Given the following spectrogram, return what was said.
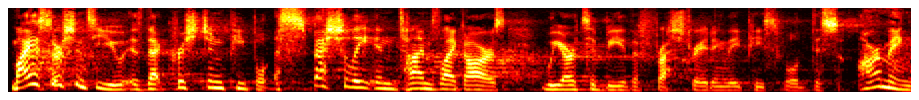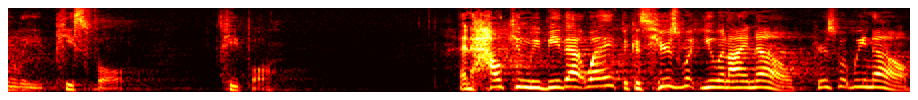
My assertion to you is that Christian people, especially in times like ours, we are to be the frustratingly peaceful, disarmingly peaceful people. And how can we be that way? Because here's what you and I know. Here's what we know.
